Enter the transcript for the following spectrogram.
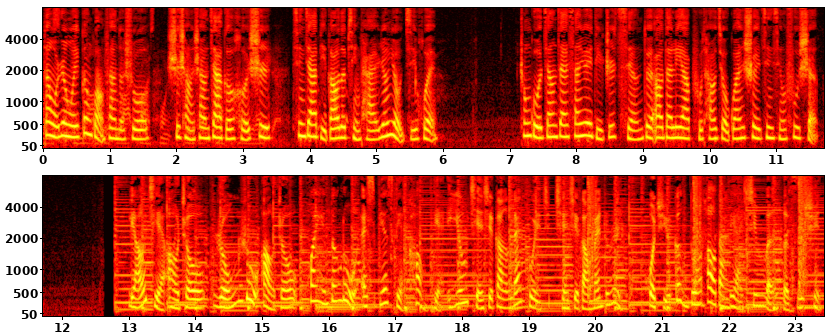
但我认为，更广泛的说，市场上价格合适、性价比高的品牌仍有机会。中国将在三月底之前对澳大利亚葡萄酒关税进行复审。了解澳洲，融入澳洲，欢迎登录 sbs 点 com 点 au 前斜杠 language 前斜杠 mandarin，获取更多澳大利亚新闻和资讯。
